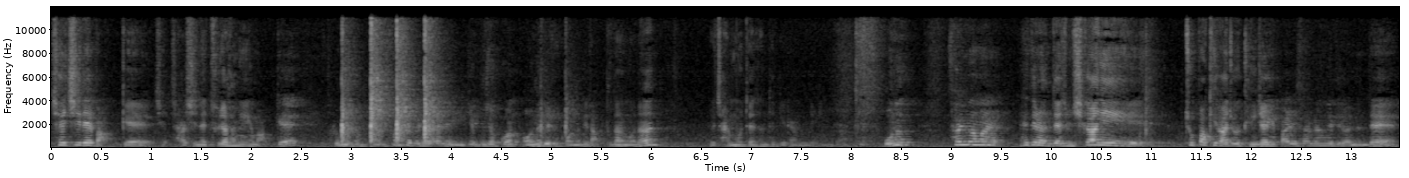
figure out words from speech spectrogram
체질에 맞게, 제- 자신의 투자 성향에 맞게 금융 상품을 선택을 해야 되는 얘기지 무조건 어느 게 좋고 어느 게 나쁘다는 거는 잘못된 선택이라는 얘기입니다. 오늘 설명을 해드렸는데 지금 시간이 촉박해가지고 굉장히 빨리 설명해 드렸는데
